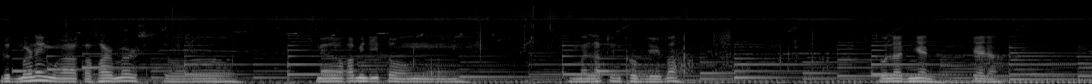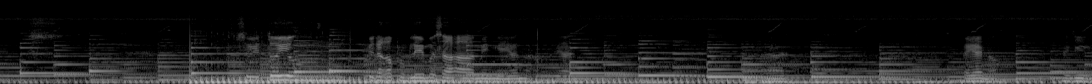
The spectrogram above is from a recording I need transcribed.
Good morning mga ka-farmers. So, meron kami ditong malaking problema. Tulad niyan. Yan ah. So ito yung pinaka-problema sa amin ngayon. ah. Ayan. Ayan. Ayan oh. Naging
